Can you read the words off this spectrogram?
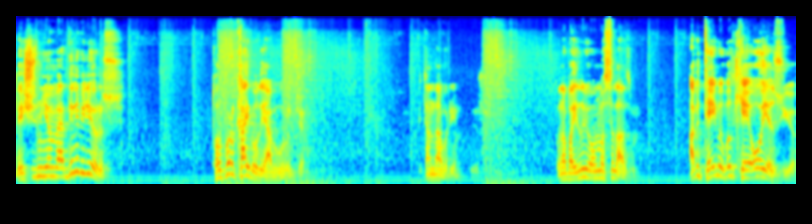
500 milyon verdiğini biliyoruz. Torpor kayboluyor abi vurunca. Bir tane daha vurayım. Buyur. Buna bayılıyor olması lazım. Abi Tameable KO yazıyor.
